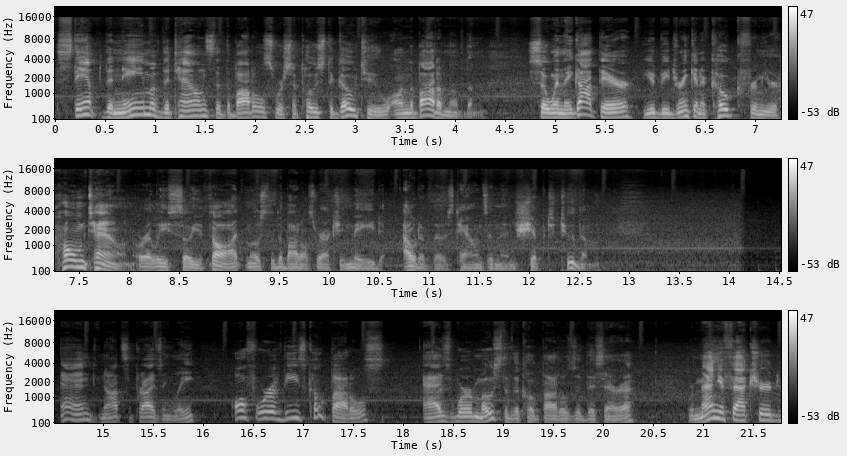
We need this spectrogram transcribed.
stamp the name of the towns that the bottles were supposed to go to on the bottom of them. So when they got there, you'd be drinking a Coke from your hometown, or at least so you thought. Most of the bottles were actually made out of those towns and then shipped to them. And, not surprisingly, all four of these Coke bottles, as were most of the Coke bottles of this era, were manufactured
